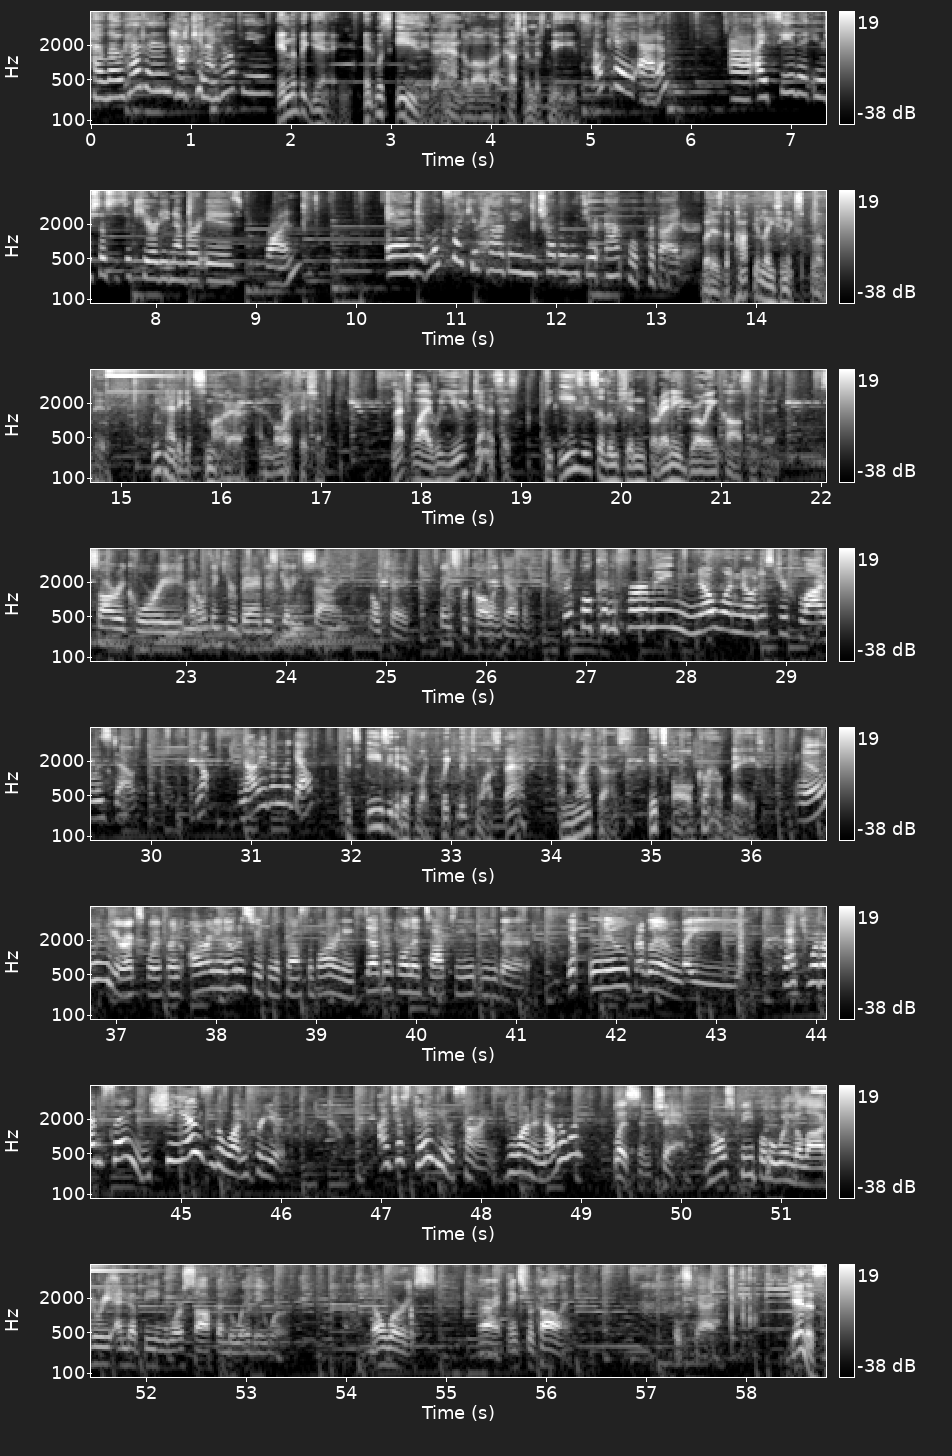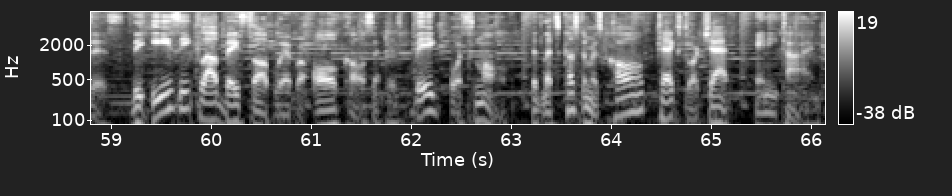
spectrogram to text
Hello, Heaven. How can I help you? In the beginning, it was easy to handle all our customers' needs. Okay, Adam. Uh, I see that your social security number is one, and it looks like you're having trouble with your Apple provider. But as the population exploded, we've had to get smarter and more efficient. That's why we use Genesys, the easy solution for any growing call center. Sorry, Corey. I don't think your band is getting signed. Okay. Thanks for calling Heaven. Triple confirming, no one noticed your fly was down. No, not even Miguel. It's easy to deploy quickly to our staff, and like us, it's all cloud-based. No, your ex-boyfriend already noticed you from across the bar and he doesn't want to talk to you either. Yep, no problem, bye. That's what I'm saying. She is the one for you. I just gave you a sign. You want another one? Listen, Chad, most people who win the lottery end up being worse off than the way they were. No worries. All right, thanks for calling. This guy. Genesys, the easy cloud-based software for all call centers, big or small, that lets customers call, text, or chat anytime.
